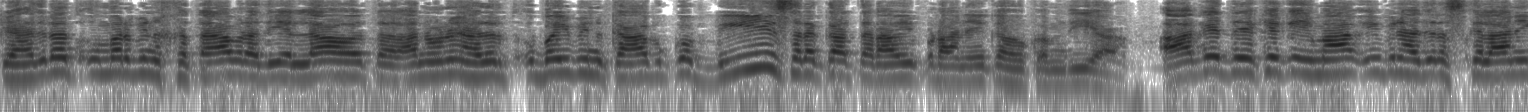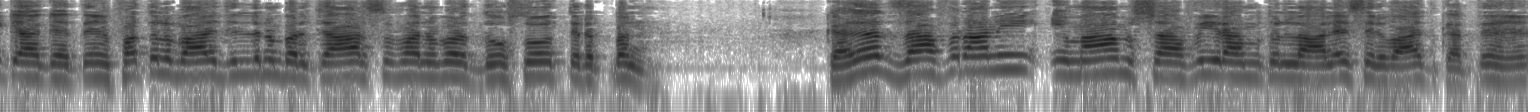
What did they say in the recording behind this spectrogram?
کہ حضرت عمر بن خطاب رضی اللہ تعالیٰ نے حضرت ابئی بن کاب کو بیس رکعت تراوی پڑھانے کا حکم دیا۔ آگے دیکھیں کہ امام ابن حضرت اسکلانی کیا کہتے ہیں۔ فت البار جلد نمبر چار، صفحہ نمبر دو سو ترپن۔ کہ حضرت زعفرانی امام شافی رحمۃ اللہ علیہ سے روایت کرتے ہیں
